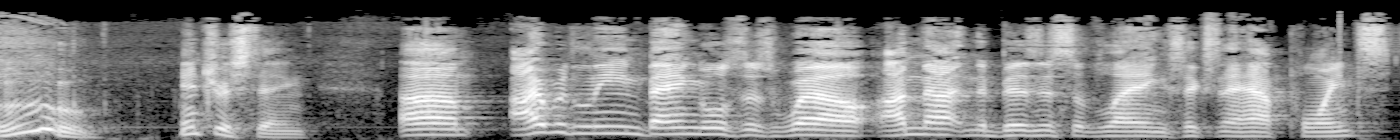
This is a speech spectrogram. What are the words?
Ooh, interesting. Um, I would lean Bengals as well. I'm not in the business of laying six and a half points,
